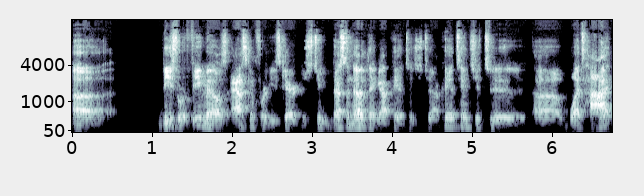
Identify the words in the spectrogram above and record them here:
uh, these were females asking for these characters too. That's another thing I pay attention to. I pay attention to uh, what's hot.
